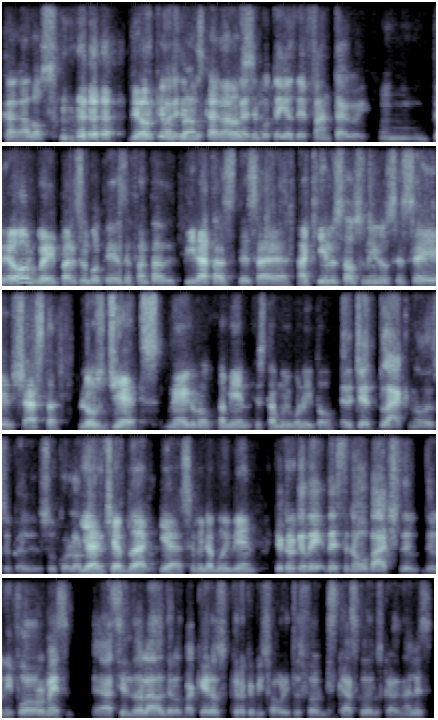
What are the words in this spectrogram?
cagados. Peor que los Browns cagados. Parecen botellas de Fanta, güey. Mm, Peor, güey, parecen botellas de Fanta de piratas. De esa, aquí en los Estados Unidos es eh, Shasta. Los Jets, negro también, está muy bonito. El Jet Black, ¿no? De su, el- su color. Ya, parece Jet que- Black, ya, se mira muy bien. Yo creo que de, de este nuevo batch de, de uniformes, haciendo al lado el de los vaqueros, creo que mis favoritos fueron el casco de los cardenales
